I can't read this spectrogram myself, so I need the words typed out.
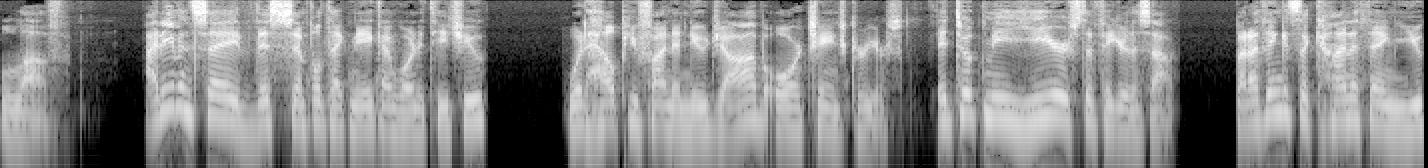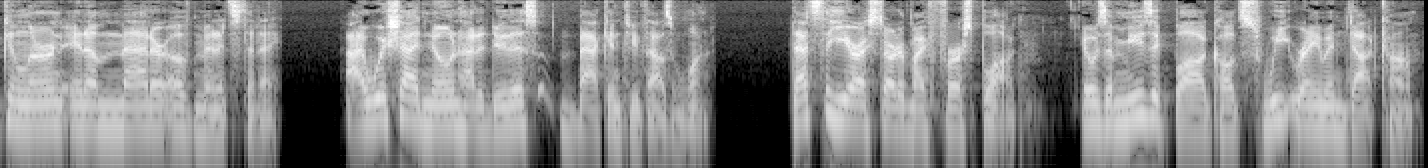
love. I'd even say this simple technique I'm going to teach you would help you find a new job or change careers. It took me years to figure this out, but I think it's the kind of thing you can learn in a matter of minutes today. I wish I'd known how to do this back in 2001. That's the year I started my first blog. It was a music blog called sweetraymond.com,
